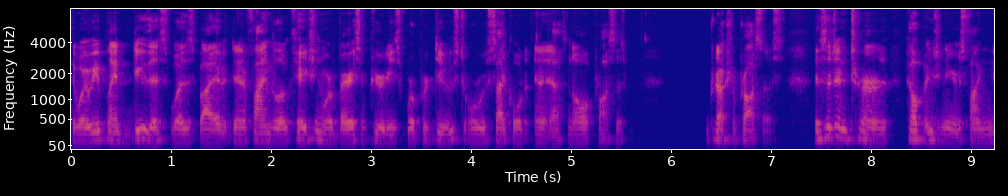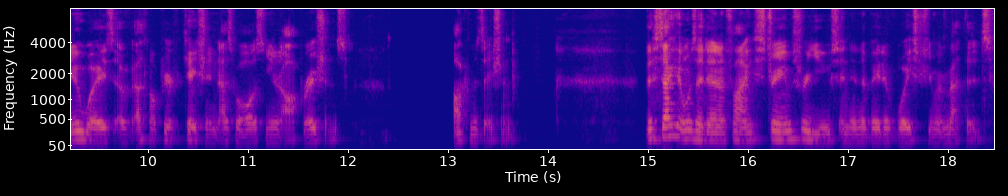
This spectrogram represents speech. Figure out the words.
The way we planned to do this was by identifying the location where various impurities were produced or recycled in an ethanol process production process. This would in turn help engineers find new ways of ethanol purification as well as unit operations optimization. The second was identifying streams for use in innovative waste treatment methods.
